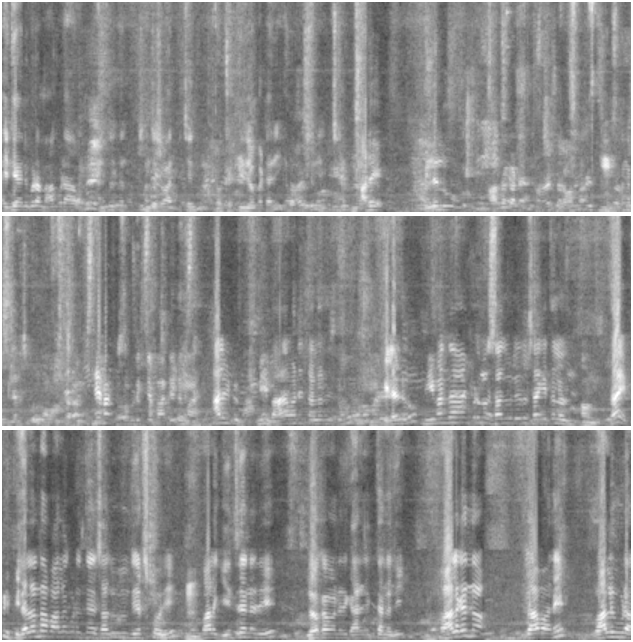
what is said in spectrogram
అయితే అని కూడా మాకు కూడా సంతోషం అనిపించింది. ఓకే. ఇది ఒకటి అని అదే పిల్లలు ఆధార్ కార్డు మేము. బాధపడే తల్లి పిల్లలు మేమన్నా ఇప్పుడు మాకు చదువు లేదు సంగీతం లేదు. ఇప్పుడు పిల్లలన్నా వాళ్ళకు కూడా చదువు నేర్చుకొని వాళ్ళకి ఏంటి అన్నది లోకం అనేది గానశక్తి అన్నది వాళ్ళకన్నా రావాలని వాళ్ళు కూడా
